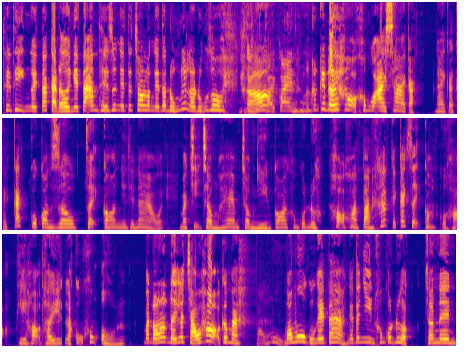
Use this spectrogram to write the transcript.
Thế thì người ta cả đời người ta ăn thế rồi người ta cho là người ta đúng nên là đúng rồi. Đó. thói quen cái đấy họ không có ai sai cả ngay cả cái cách cô con dâu dạy con như thế nào ấy, mà chị chồng hay em chồng nhìn coi không có được. Họ hoàn toàn khác cái cách dạy con của họ. Thì họ thấy là cũng không ổn mà đó đấy là cháu họ cơ mà. Máu mủ. Máu mủ của người ta người ta nhìn không có được. Cho nên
